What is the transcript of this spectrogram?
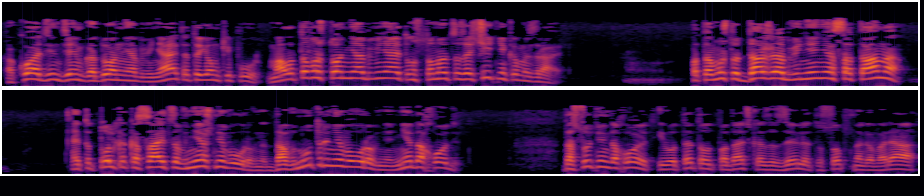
Какой один день в году он не обвиняет, это Йом-Кипур. Мало того, что он не обвиняет, он становится защитником Израиля. Потому что даже обвинение сатана, это только касается внешнего уровня. До внутреннего уровня не доходит. До сути не доходит. И вот эта вот подачка Азазеля, это, собственно говоря,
